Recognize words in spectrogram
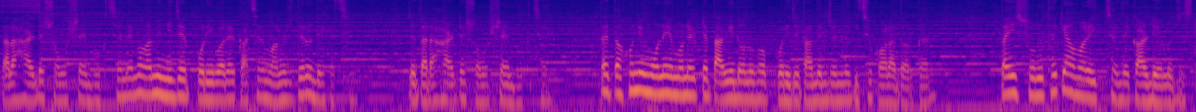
তারা হার্টের সমস্যায় ভুগছেন এবং আমি নিজের পরিবারের কাছের মানুষদেরও দেখেছি যে তারা হার্টের সমস্যায় ভুগছেন। তাই তখনই মনে মনে একটা তাগিদ অনুভব করি যে তাদের জন্য কিছু করা দরকার। তাই শুরু থেকে আমার ইচ্ছা যে কার্ডিওলজিস্ট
